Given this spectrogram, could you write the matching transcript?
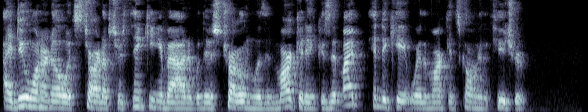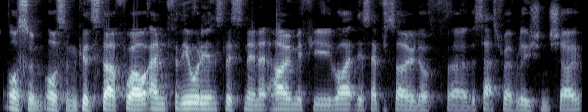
I do want to know what startups are thinking about and what they're struggling with in marketing because it might indicate where the market's going in the future. Awesome, awesome, good stuff. Well, and for the audience listening at home, if you like this episode of uh, the SaaS Revolution show,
